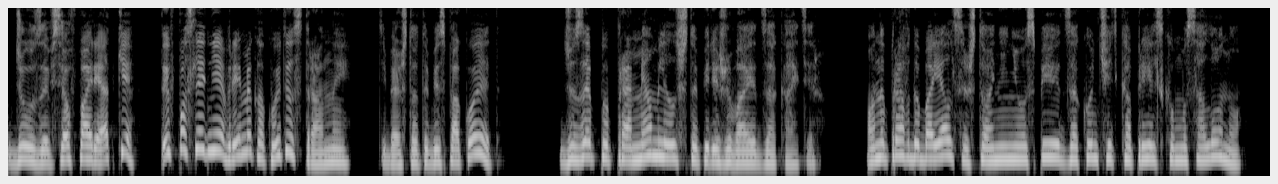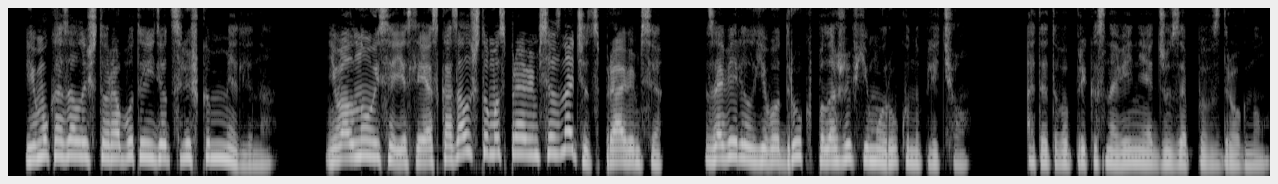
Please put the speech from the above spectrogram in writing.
«Джузе, все в порядке? Ты в последнее время какой-то странный. Тебя что-то беспокоит?» Джузеппе промямлил, что переживает за катер. Он и правда боялся, что они не успеют закончить к апрельскому салону. Ему казалось, что работа идет слишком медленно. «Не волнуйся, если я сказал, что мы справимся, значит, справимся», — заверил его друг, положив ему руку на плечо. От этого прикосновения Джузеппе вздрогнул.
